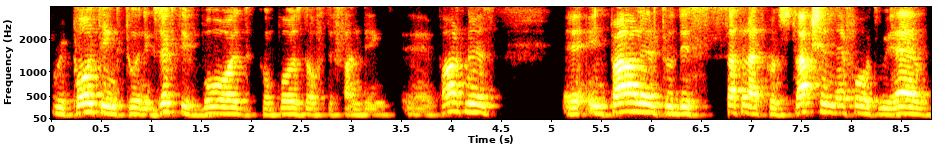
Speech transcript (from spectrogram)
reporting to an executive board composed of the funding uh, partners. in parallel to this satellite construction effort, we have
